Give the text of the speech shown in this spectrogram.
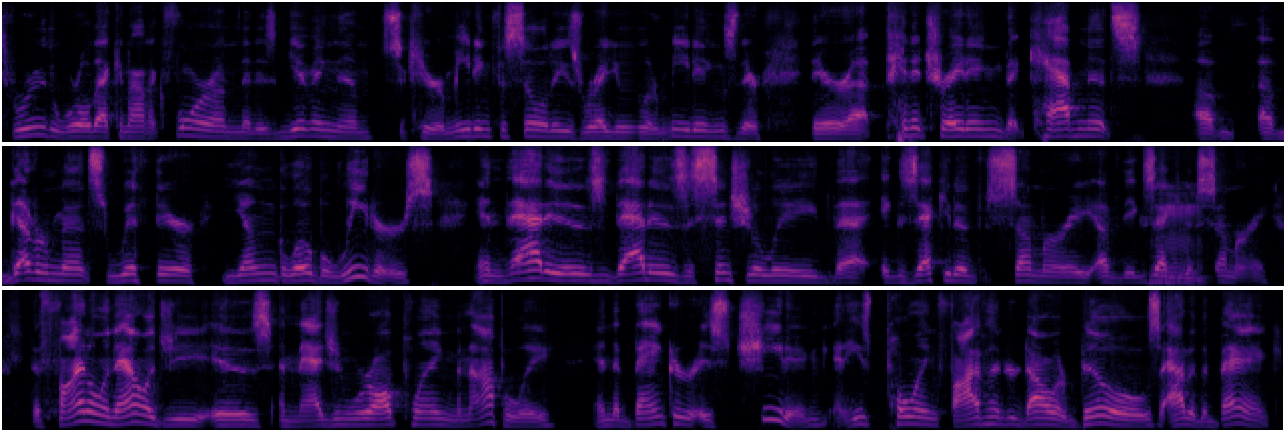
through the World Economic Forum that is giving them secure meeting facilities, regular meetings. They're they're uh, penetrating the cabinets of, of governments with their young global leaders. And that is that is essentially the executive summary of the executive mm. summary. The final analogy is imagine we're all playing monopoly and the banker is cheating and he's pulling $500 bills out of the bank.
